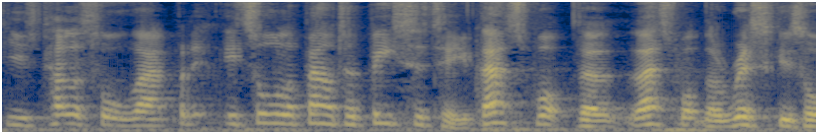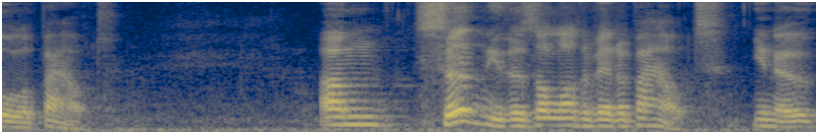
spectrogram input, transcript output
you tell us all that, but it, it's all about obesity. That's what the, that's what the risk is all about. Um, certainly, there's a lot of it about. You know,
